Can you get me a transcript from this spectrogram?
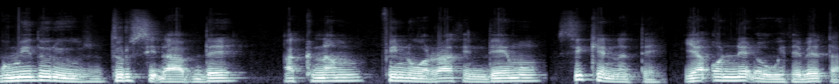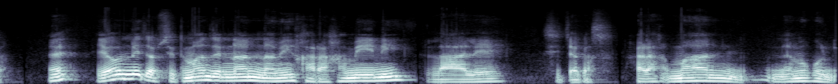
gumii durii dursi dhaabdee akka fin warraatiin deemu si kennatte yaa onnee dhowwite beekta. Yaa onnee cabsite maan jennaan namni karaa kamiini laalee si caqasa. maan namni kun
